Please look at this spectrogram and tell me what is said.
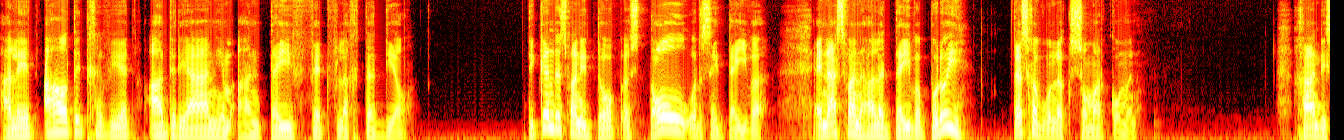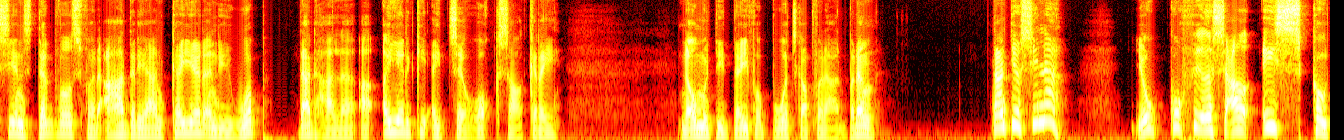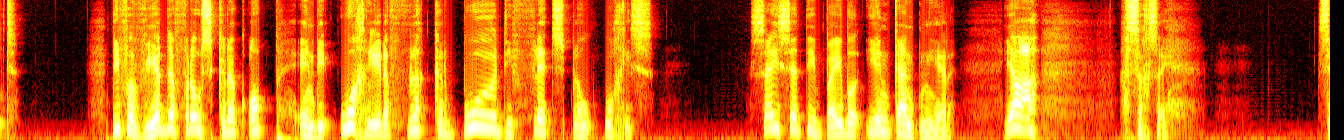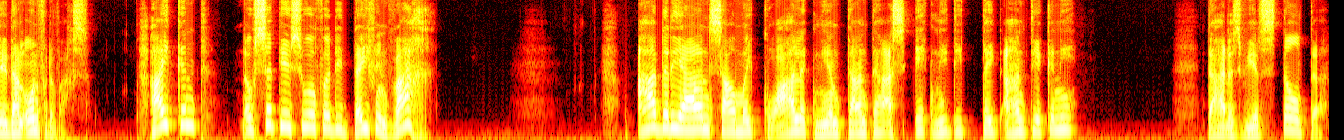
Hulle het altyd geweet Adriaan neem aan duif vetvlugte deel. Die kinders van die dorp is dol oor sy duwe en as van hulle duwe broei, dis gewoonlik sommer kom in. Gaan die seuns dikwels vir Adriaan kuier in die hoop dat hulle 'n eiertjie uit sy hok sal kry. Nou moet die duif 'n boodskap vir haar bring. Tantie Osina, jou koffie is al yskoud. Die verweerde vrou skrik op en die ooglede flikker bo die flitsblou oogies. Sy sit die Bybel eenkant neer. "Ja," sug sy. Sê dan onverwags. "Haai kind, nou sit jy so vir die duif en wag." Adrian sal my kwaadlik neem tante as ek nie die tyd aanteken nie. Daar is weer stilte,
